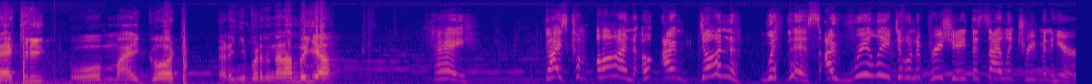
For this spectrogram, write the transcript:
ബാക്കിൽ ഓ മൈ ഗോഡ് എടങ്ങി ഇവിടെ നിന്നാ സംഭവിക്കാ? Hey, guys, come on! Oh, I'm done with this. I really don't appreciate the silent treatment here.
